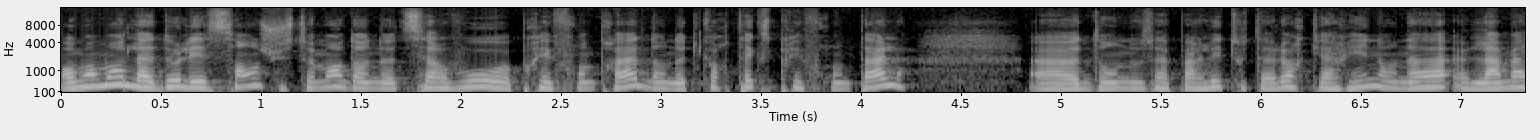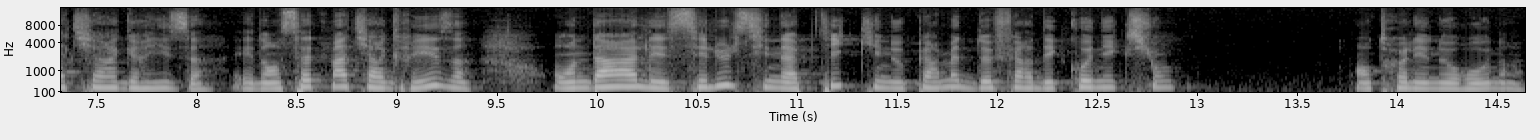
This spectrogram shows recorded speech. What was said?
Au moment de l'adolescence, justement, dans notre cerveau préfrontal, dans notre cortex préfrontal, euh, dont nous a parlé tout à l'heure Karine, on a la matière grise. Et dans cette matière grise, on a les cellules synaptiques qui nous permettent de faire des connexions entre les neurones.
